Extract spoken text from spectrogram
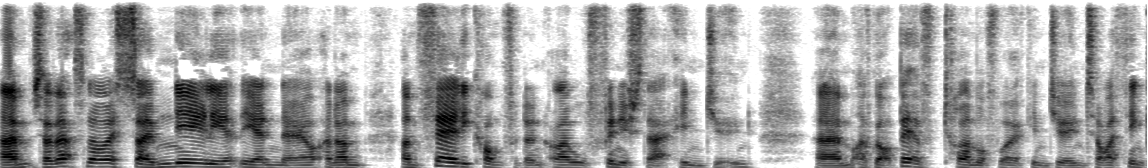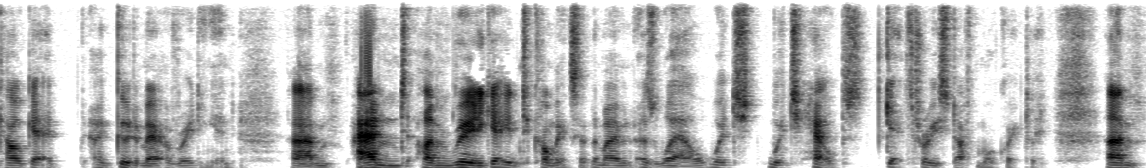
Um, so that's nice. So nearly at the end now, and I'm I'm fairly confident I will finish that in June. Um, I've got a bit of time off work in June, so I think I'll get a, a good amount of reading in. Um, and I'm really getting into comics at the moment as well, which which helps get through stuff more quickly. Um,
